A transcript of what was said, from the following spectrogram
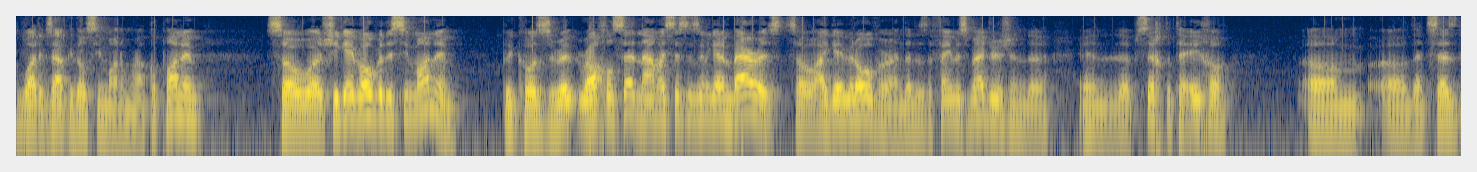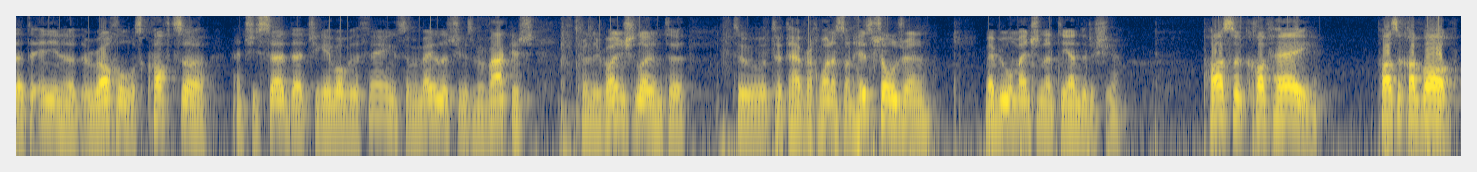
What exactly those simanim were? Al So uh, she gave over the simanim because Rachel said, "Now my sister's going to get embarrassed." So I gave it over. And then there's the famous medrash in the in the Psichta Te'echa um, uh, that says that the Indian, the Rachel was kofza, and she said that she gave over the thing. So Mamela, she was mavakish from the Rebbeinu Shalom to, to, to, to have Rachmanis on his children. Maybe we'll mention at the end of this year. Pasuk Chav Hey, Pasuk Chavav,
